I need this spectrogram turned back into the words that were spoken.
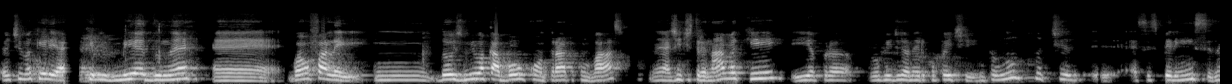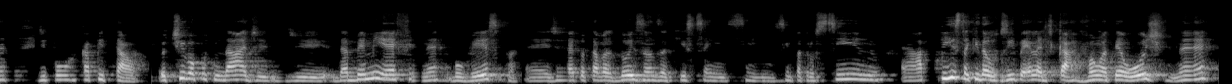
eu tive aquele, aquele medo, né? É, igual eu falei, em 2000 acabou o contrato com o Vasco, né? A gente treinava aqui e ia para o Rio de Janeiro competir. Então nunca tinha essa experiência, né? De por capital. Eu tive a oportunidade de da BMF, né? Bovespa, é, já que eu estava dois anos aqui sem, sem, sem patrocínio. A pista aqui da Uzipa, ela é de carvão até hoje, né?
